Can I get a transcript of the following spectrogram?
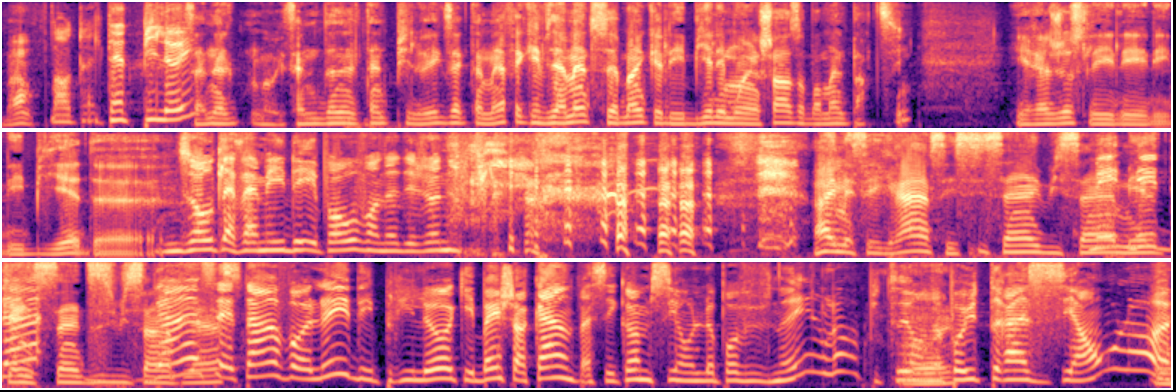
Bon. Bon, t'as le temps de piler. Ça, nous- oui, ça nous donne le temps de piler, exactement. Fait qu'évidemment, tu sais bien que les billets les moins chers sont pas mal partis. Il reste juste les, les- les- les billets de. Nous autres, la famille des pauvres, on a déjà nos billets. Ah, mais c'est grave, c'est 600, 800, Mais- 1000, mais dans- 1500, 1800 Dans piastres. cet envolé des prix-là, qui est bien choquante, parce que c'est comme si on ne l'a pas vu venir, là. Puis, tu sais, on n'a pas eu de transition, là.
